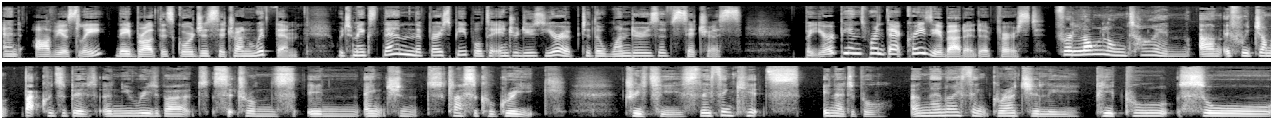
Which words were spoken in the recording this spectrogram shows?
And obviously, they brought this gorgeous citron with them, which makes them the first people to introduce Europe to the wonders of citrus. But Europeans weren't that crazy about it at first. For a long, long time, um, if we jump backwards a bit and you read about citrons in ancient classical Greek, treaties, they think it's inedible. And then I think gradually people saw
